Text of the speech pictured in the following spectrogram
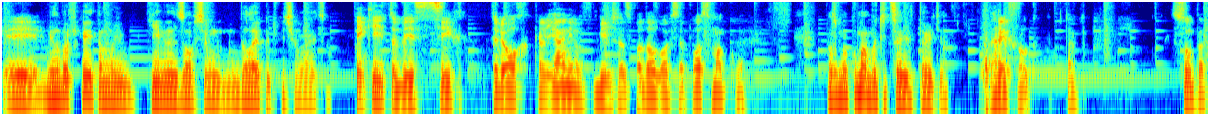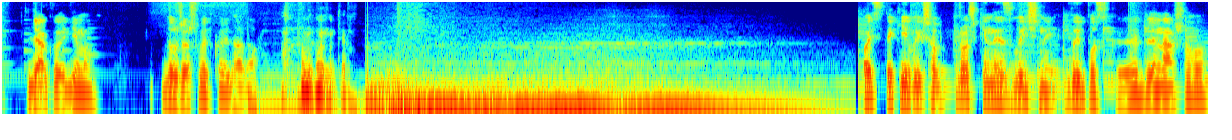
І Він важкий, тому ківі зовсім далеко відчувається. який тобі з цих трьох кальянів більше сподобався по смаку? По смаку, мабуть, і цей третій. Грейпфрут. Так. Супер. Дякую, Діма. Дуже швидко відгадав. Ось такий вийшов трошки незвичний випуск е, для нашого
